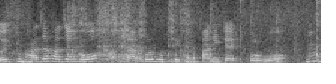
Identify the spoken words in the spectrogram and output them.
তো একটু ভাজা ভাজা হোক তারপর হচ্ছে এখানে পানিটা অ্যাড করব হুম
